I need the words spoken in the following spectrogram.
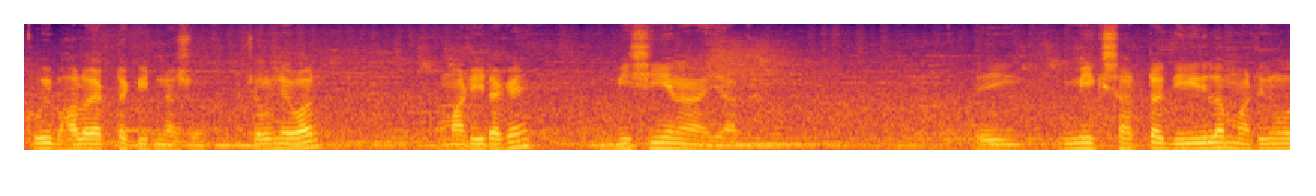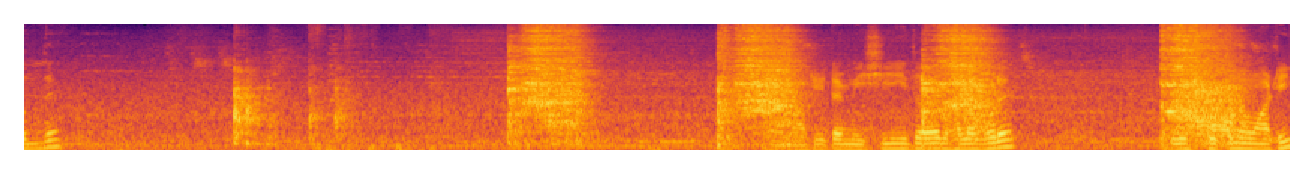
খুবই ভালো একটা কীটনাশক। চলুন এবার মাটিটাকে মিশিয়ে নেওয়া যাক। এই মিক্সারটা দিয়ে দিলাম মাটির মধ্যে। মাটিটা মিশিয়ে নিতে হবে ভালো করে। শুকনো মাটি।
